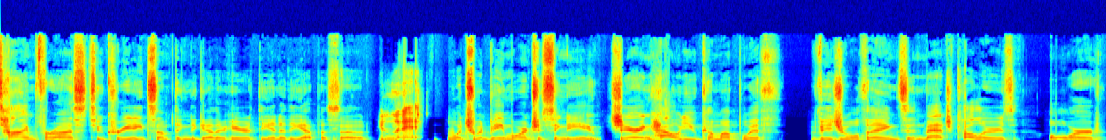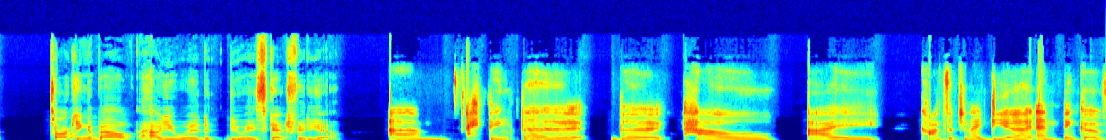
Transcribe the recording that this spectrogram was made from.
time for us to create something together here at the end of the episode. do it Which would be more interesting to you? Sharing how you come up with visual things and match colors, or talking about how you would do a sketch video? Um, I think the the how I concept and idea and think of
